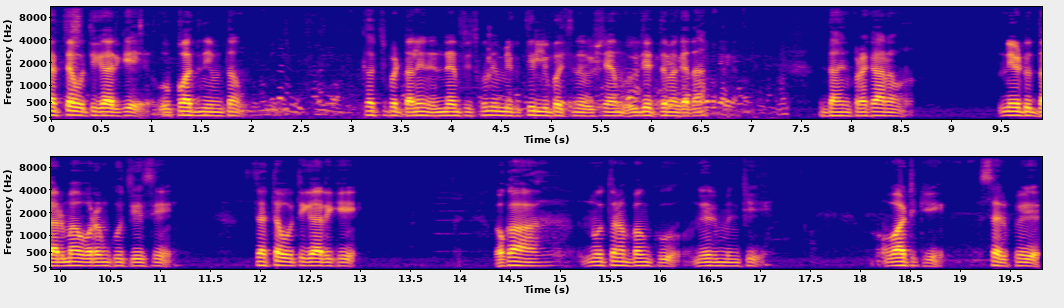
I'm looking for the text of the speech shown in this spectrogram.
సత్యవతి గారికి ఉపాధి నిమిత్తం ఖర్చు పెట్టాలని నిర్ణయం తీసుకుని మీకు తిరిగి వచ్చిన విషయం విదితమే కదా. దాని ప్రకారం నేడు ధర్మవరంకు చేసి సత్యవతి గారికి ఒక నూతన బంకు నిర్మించి వాటికి సరిపోయే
